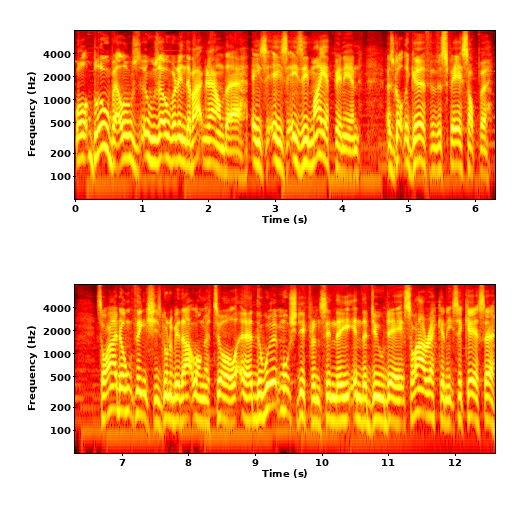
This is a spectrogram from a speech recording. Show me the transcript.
Well, Bluebell, who's, who's over in the background there, is, is, is, in my opinion, has got the girth of a space hopper. So I don't think she's going to be that long at all. Uh, there weren't much difference in the in the due date, so I reckon it's a case of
